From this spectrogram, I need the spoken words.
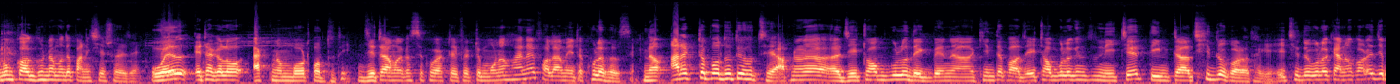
এবং কয়েক ঘণ্টার মধ্যে পানি শেষ হয়ে যায়। ওয়েল এটা গেল এক নম্বর পদ্ধতি, যেটা আমার কাছে খুব একটা ইফেক্টিভ মনে হয় না ফলে আমি এটা খুলে ফেলছি। না আরেকটা পদ্ধতি হচ্ছে আপনারা যে টপগুলো দেখবেন কিনতে পাওয়া যায়, এই টপগুলো কিন্তু নিচে তিনটা ছিদ্র করা থাকে। এই ছিদ্রগুলো কেন করে? যে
